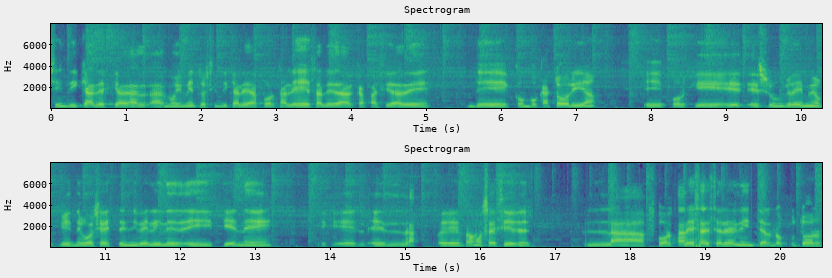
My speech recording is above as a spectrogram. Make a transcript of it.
sindical, es que al, movimiento sindical le da fortaleza, le da capacidad de, convocatoria, porque e, es, un gremio que negocia a este nivel y, le, tiene la, eh, vamos a decir, la fortaleza de ser el interlocutor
